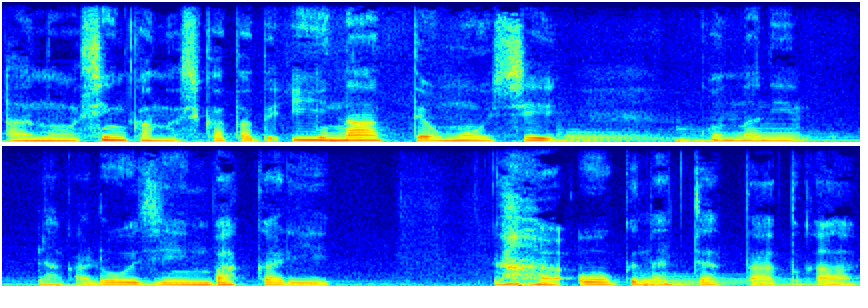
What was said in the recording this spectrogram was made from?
あの進化の仕方でいいなって思うしこんなになんか老人ばっかりが多くなっちゃったとか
